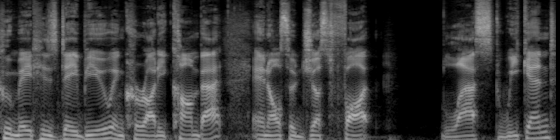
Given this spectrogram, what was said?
who made his debut in karate combat and also just fought last weekend,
